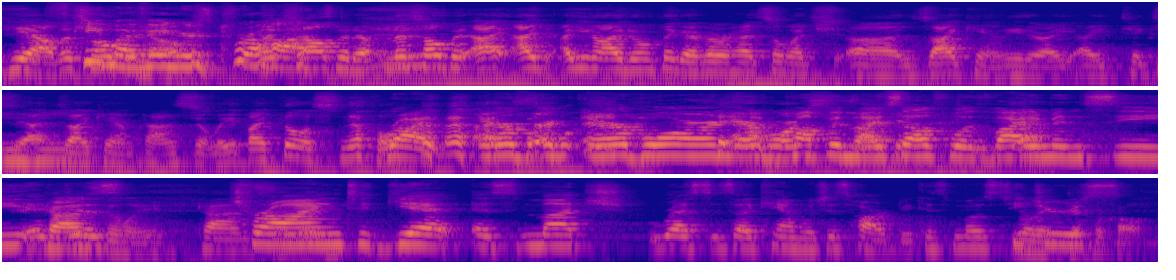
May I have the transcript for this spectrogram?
Yeah, let's Keep my it helps. fingers crossed. Let's help it. Let's hope it. I, I, you know, I don't think I've ever had so much uh, Zicam either. I, I take Zy- Zicam constantly. If I feel a sniffle, Mm-hmm. right I Air, start- airborne, Airborne i'm pumping Zicam. myself with Yeah. vitamin c and constantly, just constantly. trying to get as much rest as i can which is hard because most really teachers difficult.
